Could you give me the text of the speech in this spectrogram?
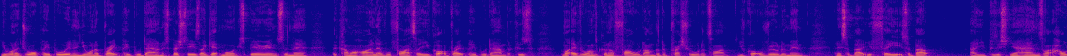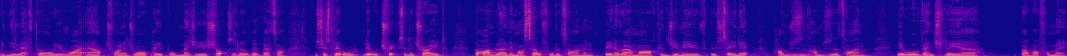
you want to draw people in and you want to break people down, especially as they get more experience and they become a high level fighter. You've got to break people down because not everyone's going to fold under the pressure all the time. You've got to reel them in, and it's about your feet. It's about how you position your hands, like holding your left or your right out, trying to draw people, measure your shots a little bit better. It's just little little tricks of the trade that I'm learning myself all the time. And being around Mark and Jimmy, who've, who've seen it hundreds and hundreds of time, it will eventually uh, rub off on me.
